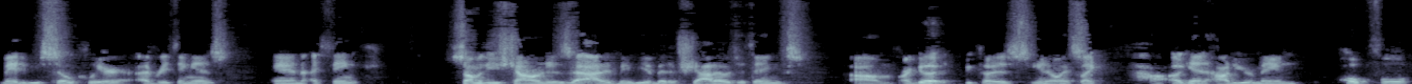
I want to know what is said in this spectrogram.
made to be so clear, everything is. And I think some of these challenges that added maybe a bit of shadow to things um, are good because you know it's like how, again how do you remain hopeful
